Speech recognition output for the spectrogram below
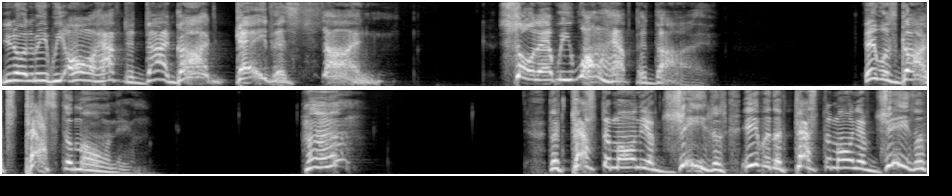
you know what I mean? We all have to die. God gave his son so that we won't have to die. It was God's testimony. Huh? The testimony of Jesus, even the testimony of Jesus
